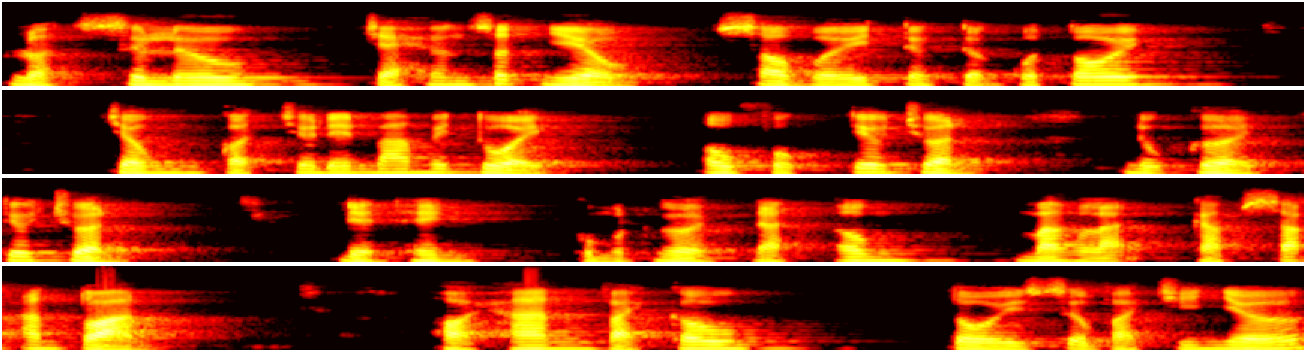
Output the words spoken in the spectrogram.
Luật sư Lưu trẻ hơn rất nhiều so với tưởng tượng của tôi. Trông còn chưa đến 30 tuổi Âu phục tiêu chuẩn, nụ cười tiêu chuẩn Điển hình của một người đàn ông mang lại cảm giác an toàn. Hỏi han vài câu Tôi dựa vào trí nhớ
